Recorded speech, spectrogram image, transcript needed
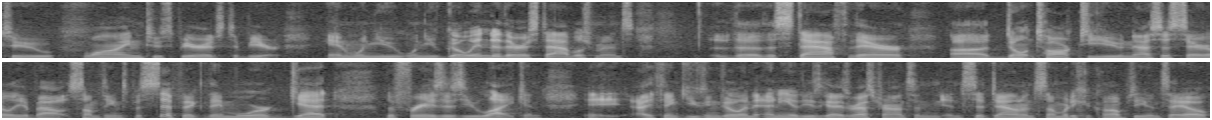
to wine to spirits to beer. And when you when you go into their establishments, the the staff there uh, don't talk to you necessarily about something specific. They more get the phrases you like. And eh, I think you can go into any of these guys' restaurants and, and sit down, and somebody could come up to you and say, "Oh,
